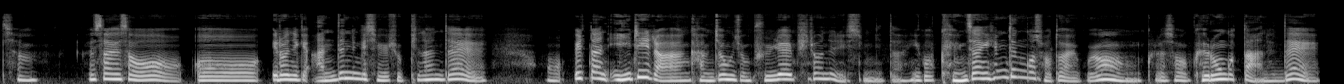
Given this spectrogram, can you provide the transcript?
참, 회사에서, 어, 이런 얘기 안 듣는 게 제일 좋긴 한데, 어, 일단 일이랑 감정을 좀 분리할 필요는 있습니다. 이거 굉장히 힘든 거 저도 알고요. 그래서 괴로운 것도 아는데,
